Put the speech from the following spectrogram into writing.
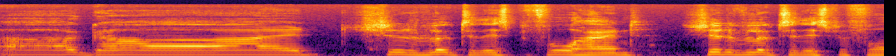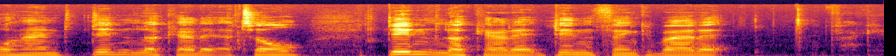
Oh, God. Should have looked at this beforehand. Should have looked at this beforehand. Didn't look at it at all. Didn't look at it. Didn't think about it. Fucking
